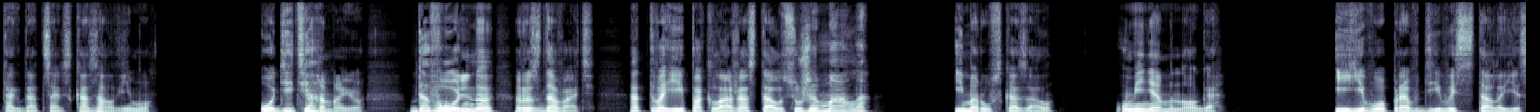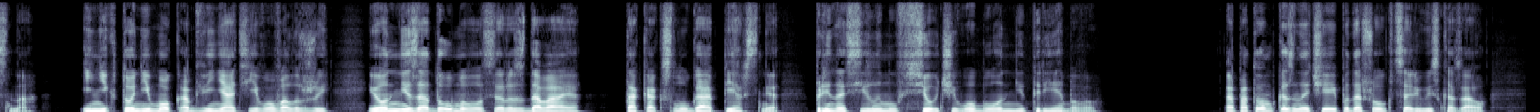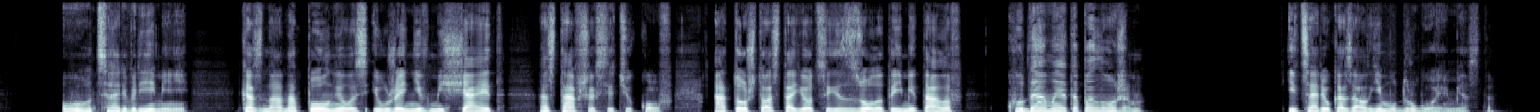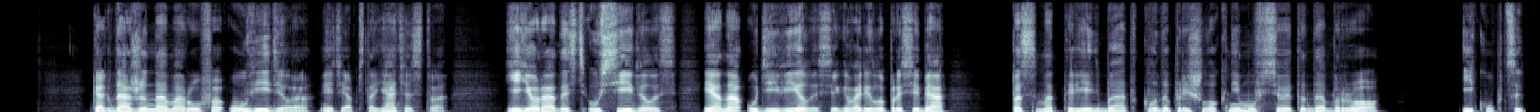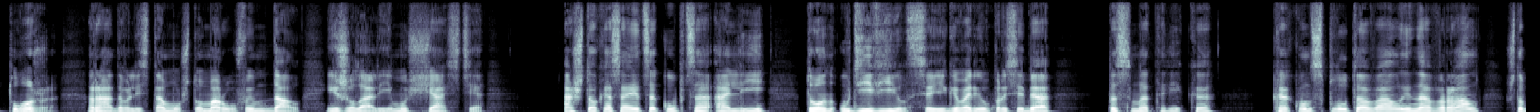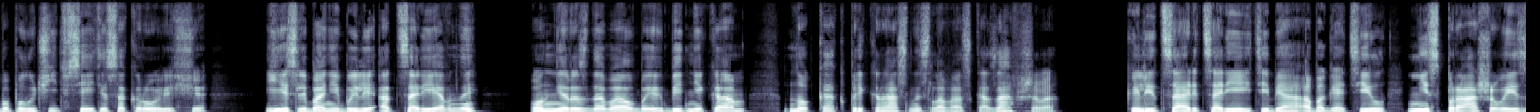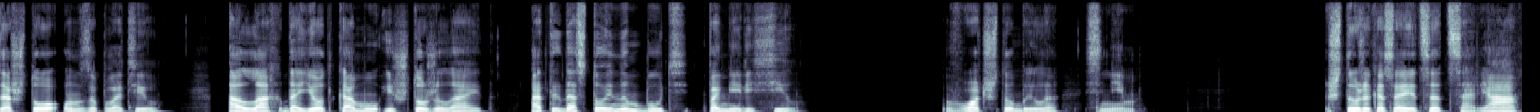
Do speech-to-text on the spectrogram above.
Тогда царь сказал ему, «О, дитя мое, довольно раздавать, от твоей поклажи осталось уже мало». И Маруф сказал, «У меня много». И его правдивость стала ясна, и никто не мог обвинять его во лжи, и он не задумывался, раздавая, так как слуга перстня приносил ему все, чего бы он не требовал. А потом казначей подошел к царю и сказал, «О, царь времени! Казна наполнилась и уже не вмещает оставшихся тюков, а то, что остается из золота и металлов, куда мы это положим?» И царь указал ему другое место. Когда жена Маруфа увидела эти обстоятельства, ее радость усилилась, и она удивилась и говорила про себя — Посмотреть бы, откуда пришло к нему все это добро. И купцы тоже радовались тому, что Маруф им дал, и желали ему счастья. А что касается купца Али, то он удивился и говорил про себя, «Посмотри-ка, как он сплутовал и наврал, чтобы получить все эти сокровища. Если бы они были от царевны, он не раздавал бы их беднякам, но как прекрасны слова сказавшего. «Коли царь царей тебя обогатил, не спрашивай, за что он заплатил. Аллах дает кому и что желает, а ты достойным будь по мере сил». Вот что было с ним. Что же касается царя,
